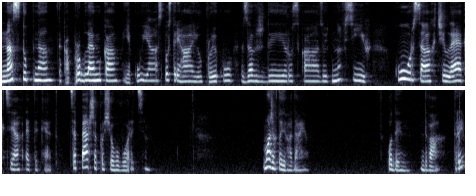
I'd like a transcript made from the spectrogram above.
Наступна така проблемка, яку я спостерігаю, про яку завжди розказують на всіх курсах чи лекціях етикету. Це перше, про що говориться. Може, хтось гадає. Один, два, три.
